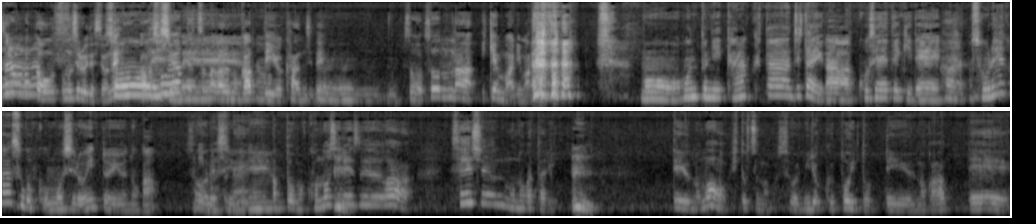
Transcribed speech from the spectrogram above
それもなんかお面白いですよね。そうね。あそうやってつながるのかっていう感じで、そうそんな意見もあります。もう本当にキャラクター自体が個性的ではい。それがすごく面白いというのがそうですね。ねあとまあこのシリーズは青春物語っうんていうのも一つのすごい魅力ポイントっていうのがあって、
